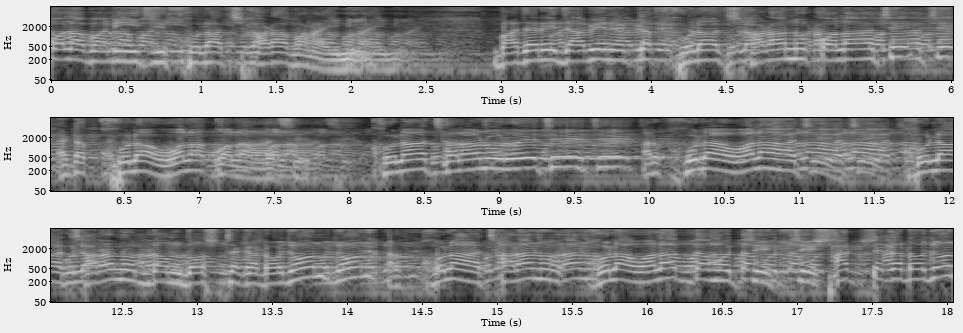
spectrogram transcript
কলা বানিয়েছি, খোলা ছাড়া বানাইনি। বাজারে যাবেন একটা খোলা ছাড়ানো কলা আছে একটা খোলা ওয়ালা কলা আছে। খোলা ছাড়ানো রয়েছে আর খোলা ওয়ালা আছে। খোলা ছাড়ানোর দাম দশ টাকা ডজন আর খোলা ছাড়ানো খোলা ওয়ালার দাম হচ্ছে ষাট টাকা ডজন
